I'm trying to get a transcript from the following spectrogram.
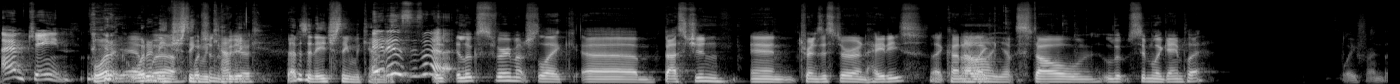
I am keen. What yeah, what an interesting mechanic. That is an interesting mechanic. It is, isn't it? It, it looks very much like um, Bastion and Transistor and Hades. That kind of oh, like yep. style, similar gameplay. Boyfriend.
